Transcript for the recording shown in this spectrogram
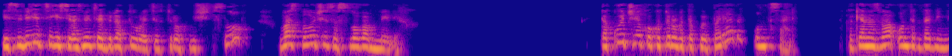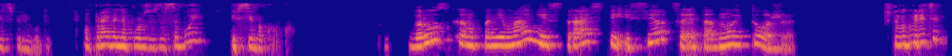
Если видите, если возьмете аббревиатуру этих трех слов, у вас получится слово «мелих». Такой человек, у которого такой порядок, он царь. Как я назвала, он тогда венец природы. Он правильно пользуется собой и всем вокруг. В русском понимании страсти и сердце – это одно и то же. Что вы говорите?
